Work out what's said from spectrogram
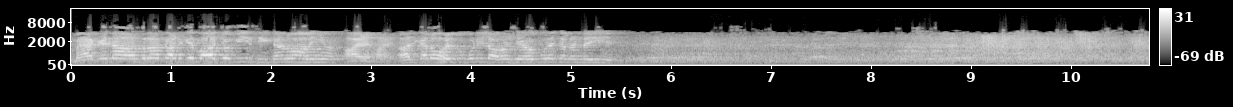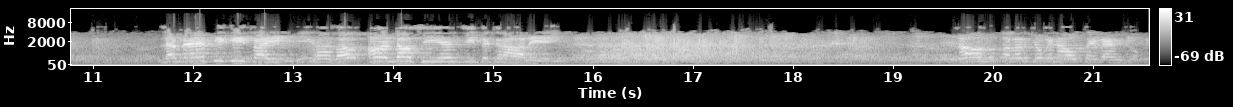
ਮੈਂ ਕਹਿੰਦਾ ਅੰਦਰਾਂ ਕੱਢ ਕੇ ਬਾਅਦ ਚੋਂ 20 ਸੀਟਾਂ ਲਵਾ ਲਈਆਂ। ਹਾਏ ਹਾਏ। ਅੱਜ ਕੱਲ ਉਹੀ ਕੁਕੜੀ ਲਾਹੌਰੋਂ ਸ਼ੇਖੂਪੁਰੇ ਚੱਲਣ ਡਈ ਹੈ ਲੈ ਮੈਂ ਕੀ ਕੀਤਾ ਈ ਕੀ ਖਾਨ ਸਾਹਿਬ? ਆਂਡਾ ਸੀਐਨਜੀ ਤੇ ਕਰਾ ਲਿਆ ਈ ਨਾ ਉਹਨੂੰ ਤਲਣ ਜੋਗੇ ਨਾ ਉੱਤੇ ਬੈਣ ਜੋਗੇ।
